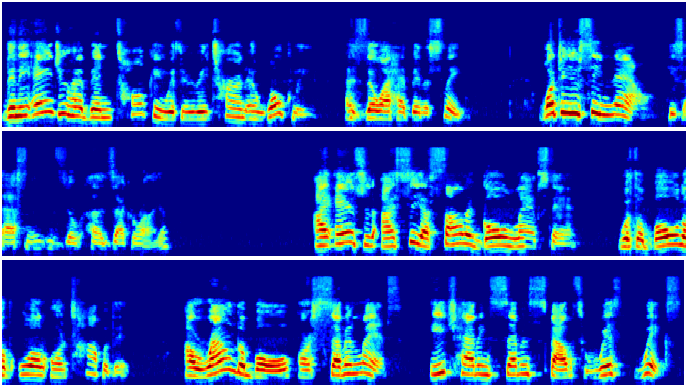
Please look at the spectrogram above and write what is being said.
Then the angel who had been talking with me returned and woke me as though I had been asleep. What do you see now? He's asking uh, Zechariah. I answered, I see a solid gold lampstand with a bowl of oil on top of it Around the bowl are seven lamps, each having seven spouts with wicks.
